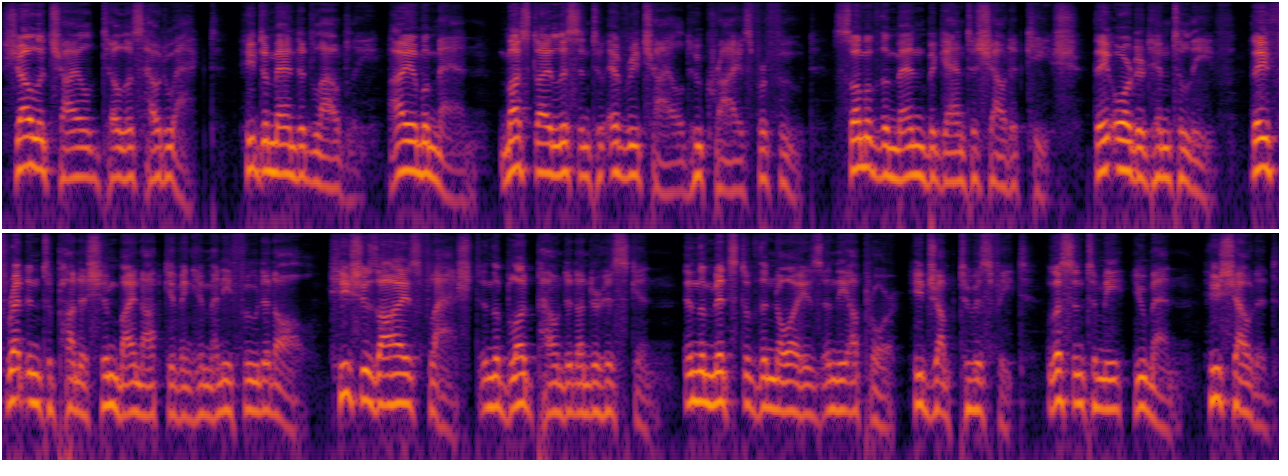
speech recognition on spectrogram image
Shall a child tell us how to act? He demanded loudly. I am a man. Must I listen to every child who cries for food? Some of the men began to shout at Keesh. They ordered him to leave. They threatened to punish him by not giving him any food at all. Keesh's eyes flashed and the blood pounded under his skin. In the midst of the noise and the uproar, he jumped to his feet. Listen to me, you men. He shouted.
